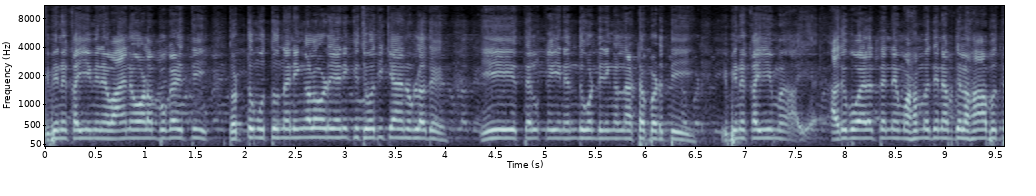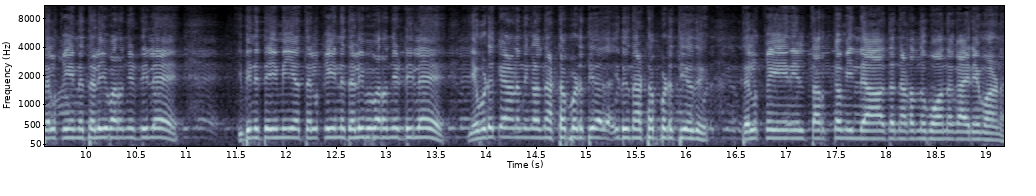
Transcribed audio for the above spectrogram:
ഇബിന് കയ്യമിനെ വാനോളം പുകഴ്ത്തി തൊട്ടുമുത്തുന്ന നിങ്ങളോട് എനിക്ക് ചോദിക്കാനുള്ളത് ഈ തെൽക്കീൻ എന്തുകൊണ്ട് നിങ്ങൾ നഷ്ടപ്പെടുത്തി? ഇബിന് കയ്യം അതുപോലെ തന്നെ മുഹമ്മദിൻ അബ്ദുൽ ഹാബ് തെൽക്കീന് തെളിവ് പറഞ്ഞിട്ടില്ലേ? ഇബിന് തൈമിയ തെൽക്കീന് തെളിവ് പറഞ്ഞിട്ടില്ലേ? എവിടേക്കാണ് നിങ്ങൾ നഷ്ടപ്പെടുത്തിയ ഇത് നഷ്ടപ്പെടുത്തിയത്? തെൽക്കീനിൽ തർക്കമില്ലാതെ നടന്നു പോകുന്ന കാര്യമാണ്.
